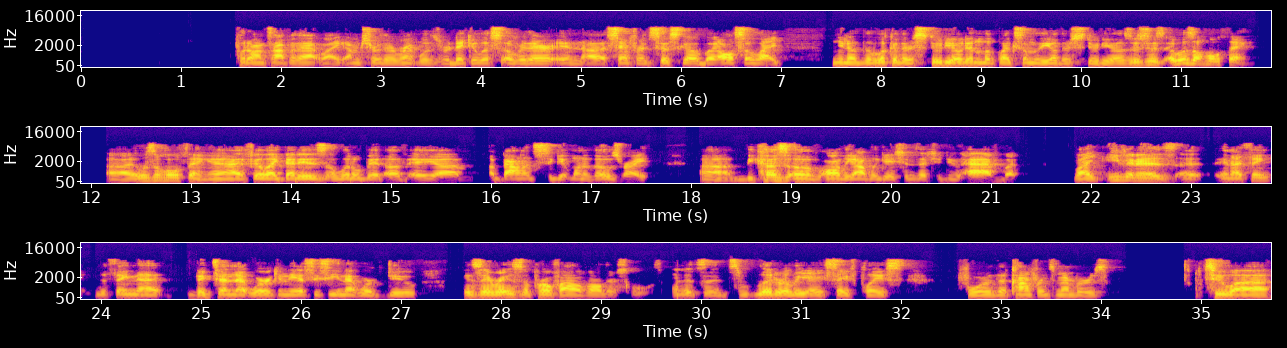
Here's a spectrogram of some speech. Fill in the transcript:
put on top of that, like I'm sure their rent was ridiculous over there in uh, San Francisco, but also like, you know, the look of their studio didn't look like some of the other studios. It's just, it was a whole thing. Uh, it was a whole thing, and I feel like that is a little bit of a uh, a balance to get one of those right uh, because of all the obligations that you do have. But like even as, uh, and I think the thing that Big Ten Network and the SEC Network do is they raise the profile of all their schools, and it's it's literally a safe place for the conference members to uh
